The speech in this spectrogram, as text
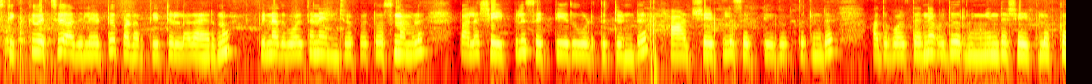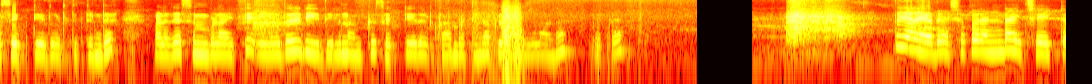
സ്റ്റിക്ക് വെച്ച് അതിലേട്ട് പടർത്തിയിട്ടുള്ളതായിരുന്നു. പിന്നെ അതുപോലെ തന്നെ എൻജോ പോത്തോസ് നമ്മൾ പല ഷേപ്പിൽ സെറ്റ് ചെയ്ത് കൊടുത്തിട്ടുണ്ട്. ഹാർട്ട് ഷേപ്പിൽ സെറ്റ് ചെയ്ത് കൊടുത്തിട്ടുണ്ട്. അതുപോലെ തന്നെ ഒരു റിങ്ങിന്റെ ഷേപ്പിലൊക്കെ സെറ്റ് ചെയ്ത് കൊടുത്തിട്ടുണ്ട്. വളരെ സിമ്പിളായിട്ട് ഏതൊരു രീതിയിലും നമുക്ക് സെറ്റ് ചെയ്തെടുക്കാൻ പറ്റുന്ന പ്ലാന്റുകളാണ് ഇതൊക്കെ. ഇത് ഞാൻ ഏകദേശം ഇപ്പോൾ രണ്ടാഴ്ചയായിട്ട്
